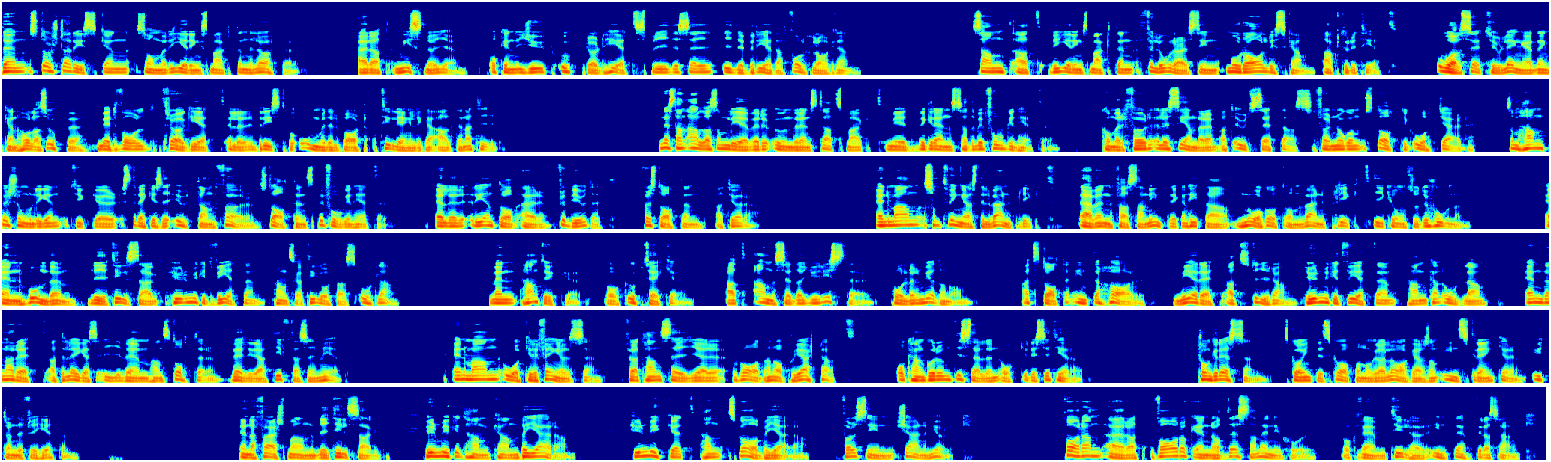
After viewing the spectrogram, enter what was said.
Den största risken som regeringsmakten löper är att missnöje och en djup upprördhet sprider sig i de breda folklagren. Samt att regeringsmakten förlorar sin moraliska auktoritet, oavsett hur länge den kan hållas uppe med våld, tröghet eller brist på omedelbart tillgängliga alternativ. Nästan alla som lever under en statsmakt med begränsade befogenheter kommer förr eller senare att utsättas för någon statlig åtgärd som han personligen tycker sträcker sig utanför statens befogenheter, eller rent av är förbjudet för staten att göra. En man som tvingas till värnplikt, även fast han inte kan hitta något om värnplikt i konstitutionen. En bonde blir tillsagd hur mycket vete han ska tillåtas odla. Men han tycker, och upptäcker, att ansedda jurister håller med honom. Att staten inte har mer rätt att styra hur mycket vete han kan odla än den har rätt att lägga sig i vem hans dotter väljer att gifta sig med. En man åker i fängelse för att han säger vad han har på hjärtat och han går runt i cellen och reciterar. Kongressen ska inte skapa några lagar som inskränker yttrandefriheten. En affärsman blir tillsagd hur mycket han kan begära, hur mycket han ska begära för sin kärnmjölk. Faran är att var och en av dessa människor, och vem tillhör inte deras rank,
